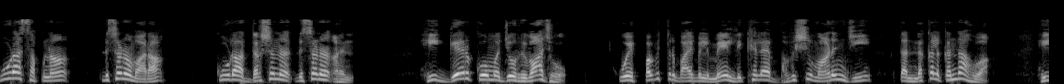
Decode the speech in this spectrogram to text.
कूड़ा सपना ॾिसण वारा कूड़ा दर्शन ॾिसण आहिनि ही गैर क़ौम जो रिवाज हो उहे पवित्र बाइबिल में लिखियलु भविष्यवाणीनि जी त नकल कंदा हुआ ही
